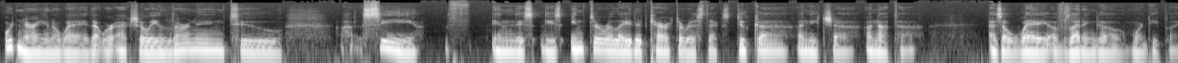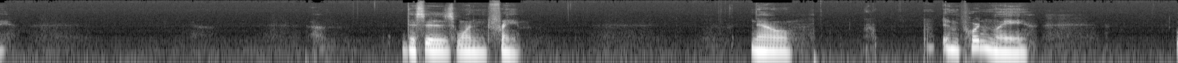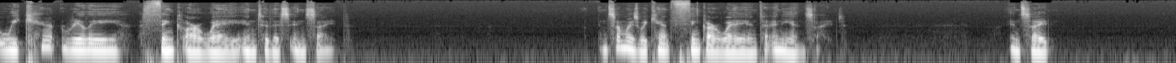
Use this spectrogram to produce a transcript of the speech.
ordinary in a way, that we're actually learning to uh, see th- in this, these interrelated characteristics, dukkha, anicca, anatta, as a way of letting go more deeply. This is one frame. Now, importantly, we can't really think our way into this insight. In some ways, we can't think our way into any insight. Insight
